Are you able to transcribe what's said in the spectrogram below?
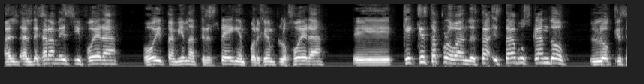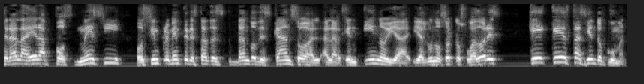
Al, al dejar a Messi fuera, hoy también a Ter Stegen, por ejemplo, fuera. Eh, ¿qué, ¿qué, está probando? ¿Está, ¿Está buscando lo que será la era post-Messi o simplemente le está des dando descanso al, al argentino y a, y a, algunos otros jugadores? ¿Qué, ¿Qué, está haciendo Kuman?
